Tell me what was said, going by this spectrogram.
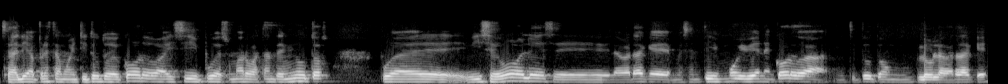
salí a préstamo a Instituto de Córdoba, ahí sí pude sumar bastantes minutos, pude, hice goles, la verdad que me sentí muy bien en Córdoba, Instituto, un club la verdad que,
